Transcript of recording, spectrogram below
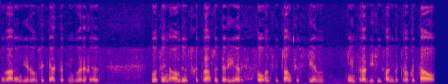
waarin die Romeinse Kerk verteenwoordig is, word sy naam dus getranslitereer volgens die klankstelsel en tradisie van die betrokke taal.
